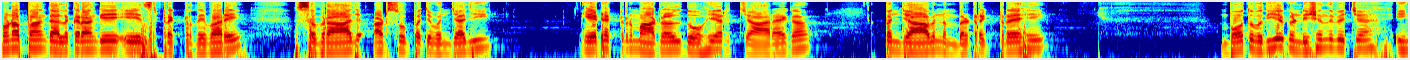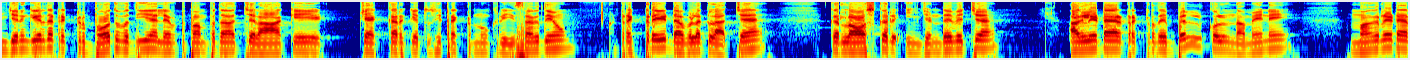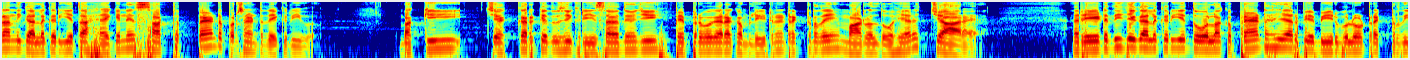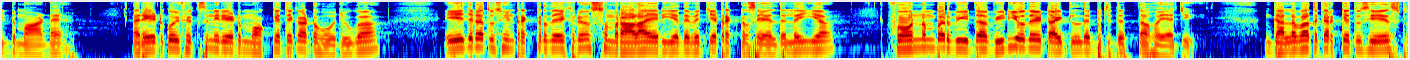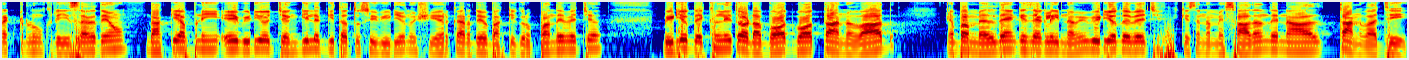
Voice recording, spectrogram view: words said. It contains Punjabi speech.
ਹੁਣ ਆਪਾਂ ਗੱਲ ਕਰਾਂਗੇ ਇਸ ਟਰੈਕਟਰ ਦੇ ਬਾਰੇ। ਸਵਰਾਜ 855 ਜੀ। ਇਹ ਟਰੈਕਟਰ ਮਾਡਲ 2004 ਹੈਗਾ। ਪੰਜਾਬ ਨੰਬਰ ਟਰੈਕਟਰ ਹੈ ਇਹ। ਬਹੁਤ ਵਧੀਆ ਕੰਡੀਸ਼ਨ ਦੇ ਵਿੱਚ ਹੈ। ਇੰਜਨ ਗੇਅਰ ਦਾ ਟਰੈਕਟਰ ਬਹੁਤ ਵਧੀਆ ਹੈ। ਲਿਫਟ ਪੰਪ ਦਾ ਚਲਾ ਕੇ ਚੈੱਕ ਕਰਕੇ ਤੁਸੀਂ ਟਰੈਕਟਰ ਨੂੰ ਖਰੀਦ ਸਕਦੇ ਹੋ। ਟਰੈਕਟਰ ਇਹ ਡਬਲ ਕਲੱਚ ਹੈ। ਕਰਲੋਸਕਰ ਇੰਜਨ ਦੇ ਵਿੱਚ ਹੈ। ਅਗਲੇ ਟਾਇਰ ਟਰੈਕਟਰ ਦੇ ਬਿਲਕੁਲ ਨਵੇਂ ਨੇ। ਮਗਰਲੇ ਟਾਇਰਾਂ ਦੀ ਗੱਲ ਕਰੀਏ ਤਾਂ ਹੈਗੇ ਨੇ 60 65% ਦੇ ਕਰੀਬ। ਬਾਕੀ ਚੈੱਕ ਕਰਕੇ ਤੁਸੀਂ ਖਰੀਦ ਸਕਦੇ ਹੋ ਜੀ। ਪੇਪਰ ਵਗੈਰਾ ਕੰਪਲੀਟ ਨੇ ਟਰੈਕਟਰ ਦੇ, ਮਾਡਲ 2004 ਹੈ। ਰੇਟ ਦੀ ਜੇ ਗੱਲ ਕਰੀਏ 265000 ਰੁਪਏ ਵੀਰ ਵੱਲੋਂ ਟਰੈਕਟਰ ਦੀ ਡਿਮਾਂਡ ਹੈ। ਰੇਟ ਕੋਈ ਫਿਕਸ ਨਹੀਂ, ਰੇਟ ਮੌਕੇ ਤੇ ਘੱਟ ਹੋ ਜਾਊਗਾ। ਇਹ ਜਿਹੜਾ ਤੁਸੀਂ ਟਰੈਕਟਰ ਦੇਖ ਰਹੇ ਹੋ, ਸਮਰਾਲਾ ਏਰੀਆ ਦੇ ਵਿੱਚ ਇਹ ਟਰੈਕਟਰ ਸੇਲ ਦੇ ਲਈ ਆ। ਫੋਨ ਨੰਬਰ ਵੀਰ ਦਾ ਵੀਡੀਓ ਦੇ ਟਾਈਟਲ ਦੇ ਵਿੱਚ ਦਿੱਤਾ ਹੋਇਆ ਜੀ। ਗੱਲਬਾਤ ਕਰਕੇ ਤੁਸੀਂ ਇਸ ਟਰੈਕਟਰ ਨੂੰ ਖਰੀਦ ਸਕਦੇ ਹੋ। ਬਾਕੀ ਆਪਣੀ ਇਹ ਵੀਡੀਓ ਚੰਗੀ ਲੱਗੀ ਤਾਂ ਤੁਸੀਂ ਵੀਡੀਓ ਨੂੰ ਸ਼ੇਅਰ ਕਰ ਦਿਓ ਬਾਕੀ ਗਰੁੱਪਾਂ ਦੇ ਵਿੱਚ। ਵੀਡੀਓ ਦੇਖਣ ਲਈ ਤੁਹਾਡਾ ਬਹੁਤ-ਬਹੁਤ ਧੰਨਵਾਦ। ਆਪਾਂ ਮਿਲਦੇ ਹਾਂ ਕਿਸੇ ਅਗਲੀ ਨਵੀਂ ਵੀਡੀਓ ਦੇ ਵਿੱਚ, ਕਿਸੇ ਨਵੇਂ ਸਾਧਨ ਦੇ ਨਾਲ। ਧੰਨਵਾਦ ਜੀ।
